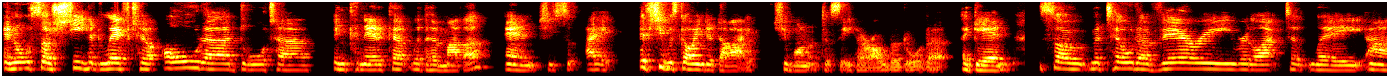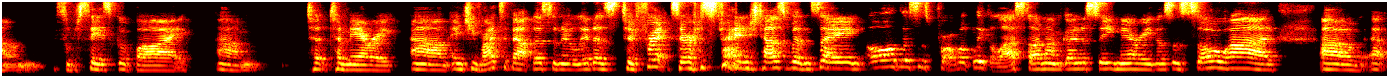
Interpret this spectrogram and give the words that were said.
And also, she had left her older daughter in Connecticut with her mother. And she's, I, if she was going to die, she wanted to see her older daughter again. So Matilda very reluctantly um, sort of says goodbye um, to, to Mary. Um, and she writes about this in her letters to Fritz, her estranged husband, saying, Oh, this is probably the last time I'm going to see Mary. This is so hard. Um, uh,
